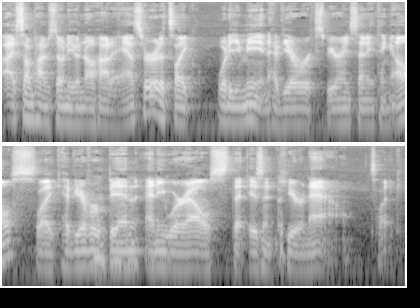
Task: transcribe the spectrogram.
i sometimes don't even know how to answer it it's like what do you mean have you ever experienced anything else like have you ever been anywhere else that isn't here now it's like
